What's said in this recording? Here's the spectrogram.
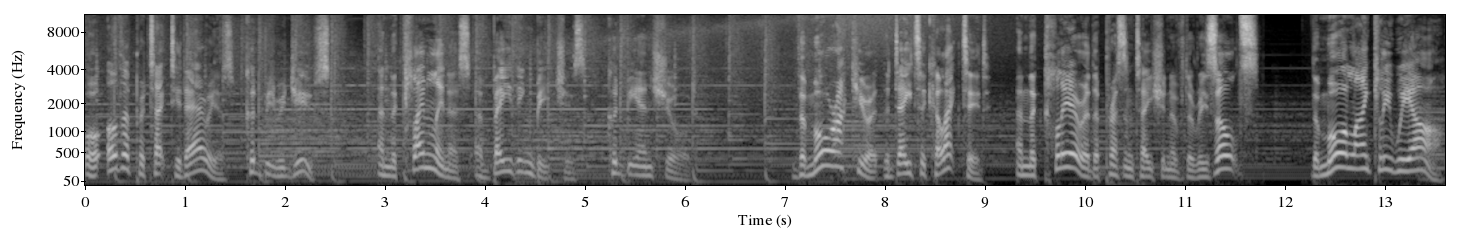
or other protected areas could be reduced and the cleanliness of bathing beaches could be ensured. The more accurate the data collected and the clearer the presentation of the results, the more likely we are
